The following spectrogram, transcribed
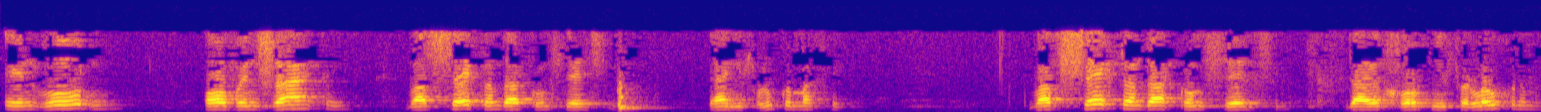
in woorden, of in zaken wat zegt dan dat conscientie. Niet vloeken mag ik. Wat zegt dan dat conscientie? Dat je God niet verlogen mag.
